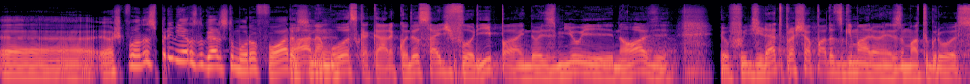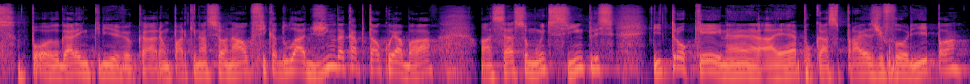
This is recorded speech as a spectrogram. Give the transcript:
ah, eu acho que foi um dos primeiros lugares que tu morou fora. Ah, assim, na né? Mosca, cara. Quando eu saí de Floripa, em 2009, eu fui direto pra Chapada dos Guimarães, no Mato Grosso. Pô, o lugar é incrível, cara. É um parque nacional que fica do ladinho da capital Cuiabá. Acesso muito simples. E troquei, né, à época, as praias de Floripa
